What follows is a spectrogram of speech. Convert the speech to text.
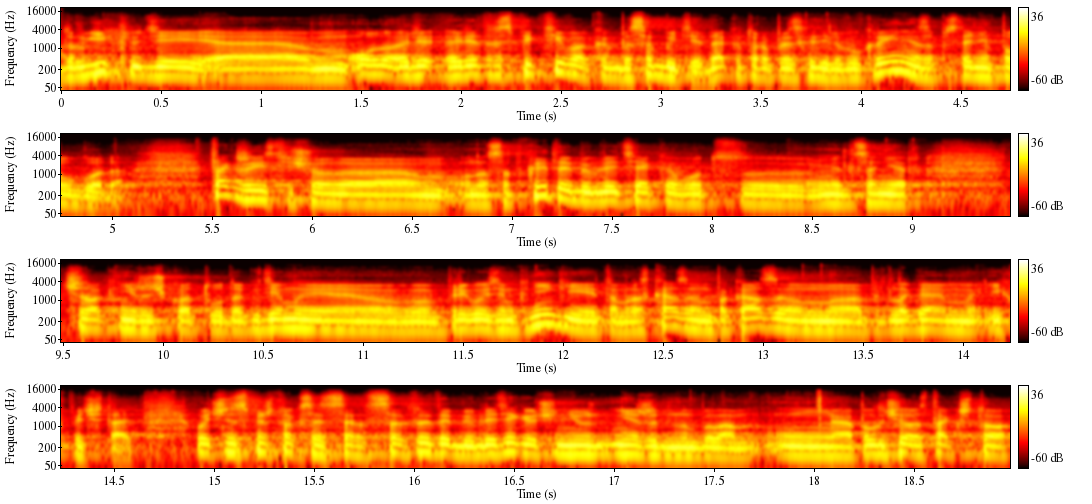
других людей, ретроспектива как бы, событий, да, которые происходили в Украине за последние полгода. Также есть еще у нас открытая библиотека, вот милиционер читал книжечку оттуда, где мы привозим книги, там рассказываем, показываем, предлагаем их почитать. Очень смешно, кстати, с открытой библиотеки очень неожиданно было. А, Получилось так, что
